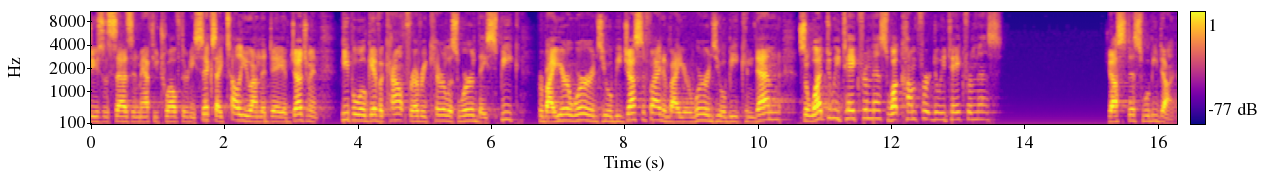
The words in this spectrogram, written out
Jesus says in Matthew 12, 36, I tell you, on the day of judgment, people will give account for every careless word they speak. For by your words you will be justified, and by your words you will be condemned. So, what do we take from this? What comfort do we take from this? Justice will be done.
